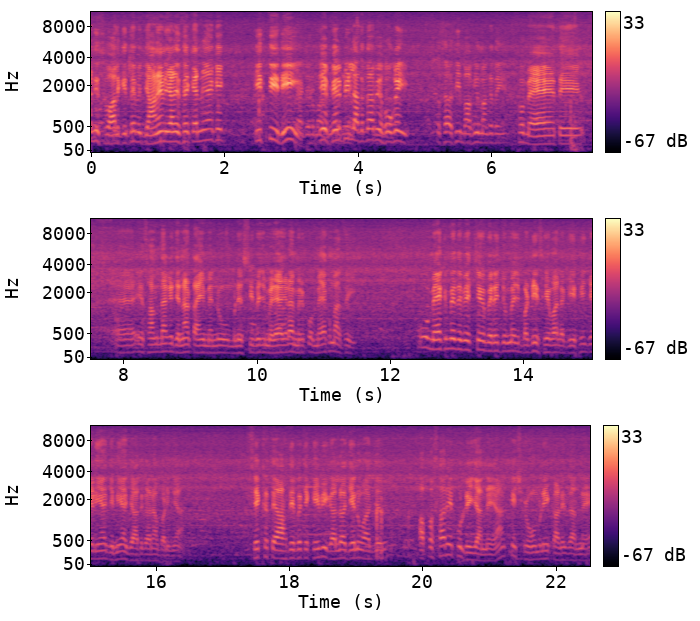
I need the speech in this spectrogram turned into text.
ਨਹੀਂ ਸਵਾਲ ਕੀਤੇ ਵੀ ਜਾਣੇ ਨਾ ਜਾਣੇ, ਫਿਰ ਕਹਿੰਦੇ ਆ ਕਿ ਕੀਤੀ ਨਹੀਂ, ਜੇ ਫਿਰ ਵੀ ਲੱਗਦਾ ਵੀ ਹੋ ਗਈ, ਤਾਂ ਅਸੀਂ ਮਾਫੀ ਮੰਗਦੇ ਹਾਂ ਸੋ ਮੈਂ ਤੇ ਇਹ ਸਮਝਦਾ ਕਿ ਜਿੰਨਾ ਟਾਈਮ ਮੈਨੂੰ ਮਿਨਿਸਟਰੀ ਵਿੱਚ ਮਿਲਿਆ, ਜਿਹੜਾ ਮੇਰੇ ਕੋਲ ਮਹਿਕਮਾ ਸੀ ਉਹ ਮਹਿਕਮੇ ਦੇ ਵਿੱਚ ਮੇਰੇ ਜੁਮੇ 'ਚ ਵੱਡੀ ਸੇਵਾ ਲੱਗੀ ਸੀ ਜਿਹੜੀਆਂ ਜਿੰਨੀਆਂ ਯਾਦਗਾਰਾਂ ਬਣੀਆਂ। ਸਿੱਖ ਇਤਿਹਾਸ ਦੇ ਵਿੱਚ ਇੱਕ ਇਹ ਵੀ ਗੱਲ ਆ ਜਿਹਨੂੰ ਅੱਜ ਆਪਾਂ ਸਾਰੇ ਭੁੱਲੀ ਜਾਂਦੇ ਆ ਕਿ ਸ਼੍ਰੋਮਣੀ ਅਕਾਲੀ ਦਲ ਨੇ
